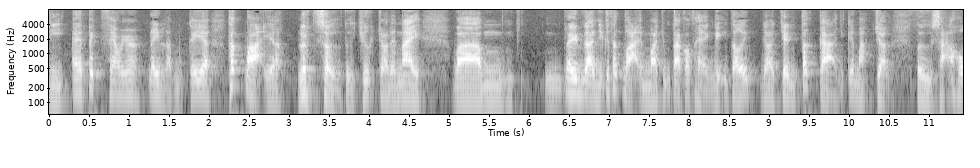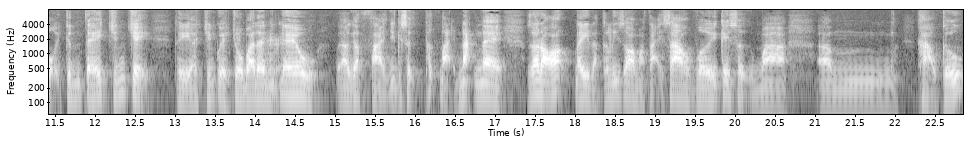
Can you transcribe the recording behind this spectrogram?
the epic failure đây là một cái à, thất bại à, lịch sử từ trước cho đến nay và đây là những cái thất bại mà chúng ta có thể nghĩ tới trên tất cả những cái mặt trận từ xã hội kinh tế chính trị thì à, chính quyền Joe Biden đều à, gặp phải những cái sự thất bại nặng nề. Do đó đây là cái lý do mà tại sao với cái sự mà um, khảo cứu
